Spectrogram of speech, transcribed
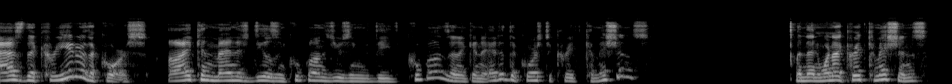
as the creator of the course I can manage deals and coupons using the coupons and I can edit the course to create commissions. And then when I create commissions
